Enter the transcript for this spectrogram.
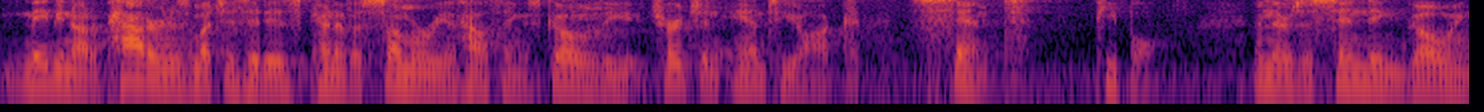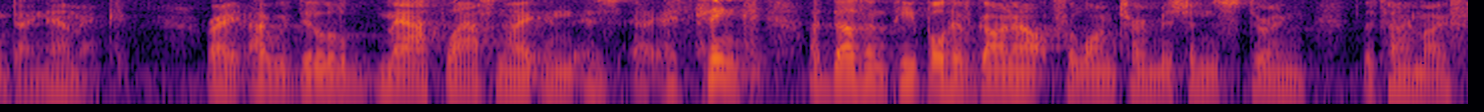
maybe not a pattern as much as it is kind of a summary of how things go. The church in Antioch sent people and there's a sending going dynamic right? I did a little math last night and i think a dozen people have gone out for long-term missions during the time i've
